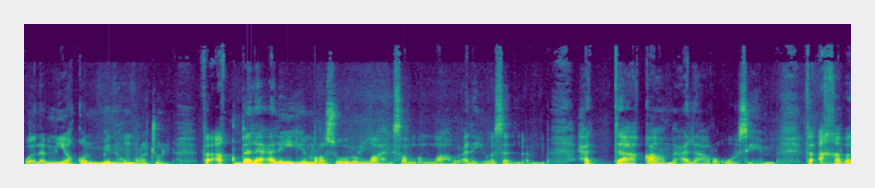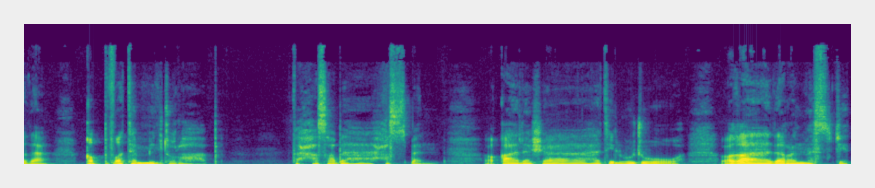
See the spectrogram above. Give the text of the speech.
ولم يقل منهم رجل فأقبل عليهم رسول الله صلى الله عليه وسلم حتى قام على رؤوسهم فأخذ قبضة من تراب فحصبها حصبا وقال شاهت الوجوه وغادر المسجد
